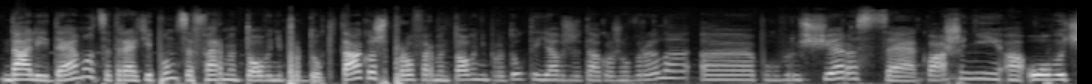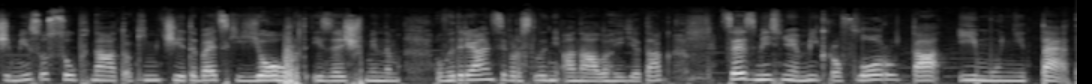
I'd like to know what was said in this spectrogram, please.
Далі йдемо. Це третій пункт. Це ферментовані продукти. Також про ферментовані продукти я вже також говорила. Е, поговорю ще раз. Це квашені овочі, місо, суп, нато, кімчі, тибетський йогурт із ячмінним. У вегетаріанців рослинні аналоги є так. Це зміцнює мікрофлору та імунітет.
